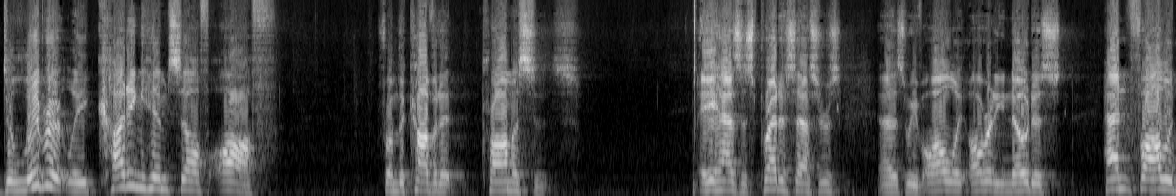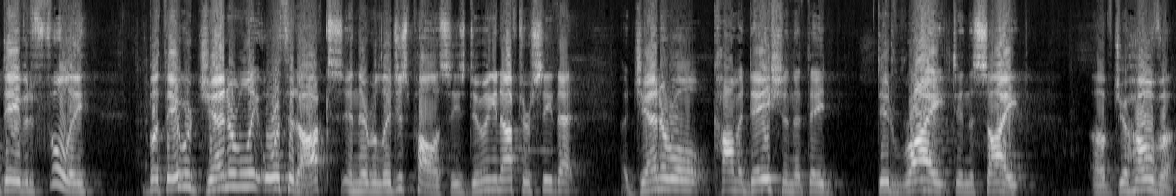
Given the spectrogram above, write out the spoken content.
deliberately cutting himself off from the covenant promises. Ahaz's predecessors, as we've all, already noticed, hadn't followed David fully but they were generally orthodox in their religious policies, doing enough to receive that general commendation that they did right in the sight of Jehovah.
